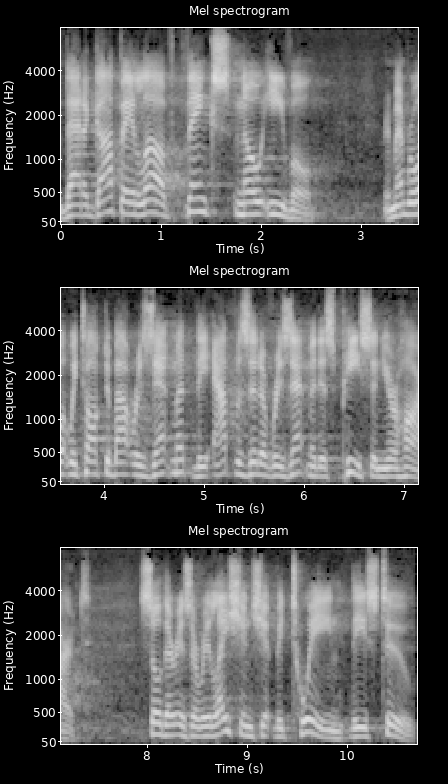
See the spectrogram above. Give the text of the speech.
that agape love thinks no evil. Remember what we talked about resentment? The opposite of resentment is peace in your heart. So there is a relationship between these two.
